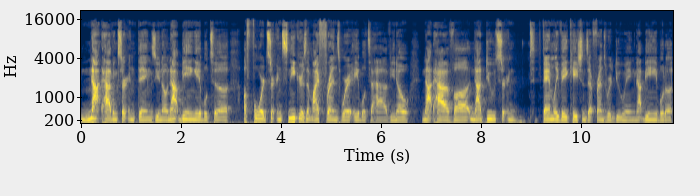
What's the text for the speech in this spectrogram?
not having certain things, you know, not being able to afford certain sneakers that my friends were able to have, you know, not have uh not do certain family vacations that friends were doing, not being able to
